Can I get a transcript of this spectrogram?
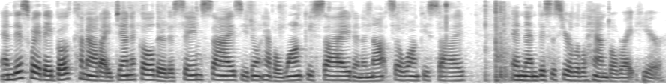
And this way they both come out identical. They're the same size. You don't have a wonky side and a not so wonky side. And then this is your little handle right here.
